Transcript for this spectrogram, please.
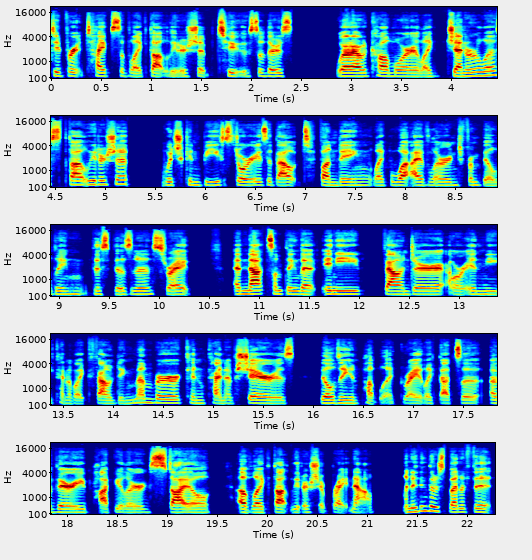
different types of like thought leadership too. So there's what I would call more like generalist thought leadership, which can be stories about funding, like what I've learned from building this business, right? And that's something that any founder or any kind of like founding member can kind of share is building in public, right? Like that's a, a very popular style of like thought leadership right now. And I think there's benefit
